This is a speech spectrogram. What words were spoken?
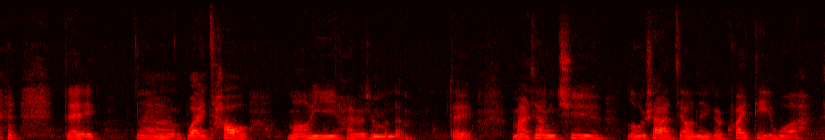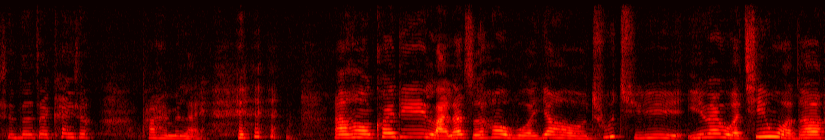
对，嗯、外套、毛衣还有什么的，对，马上去楼下叫那个快递，我现在再看一下，他还没来。然后快递来了之后，我要出去，因为我请我的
